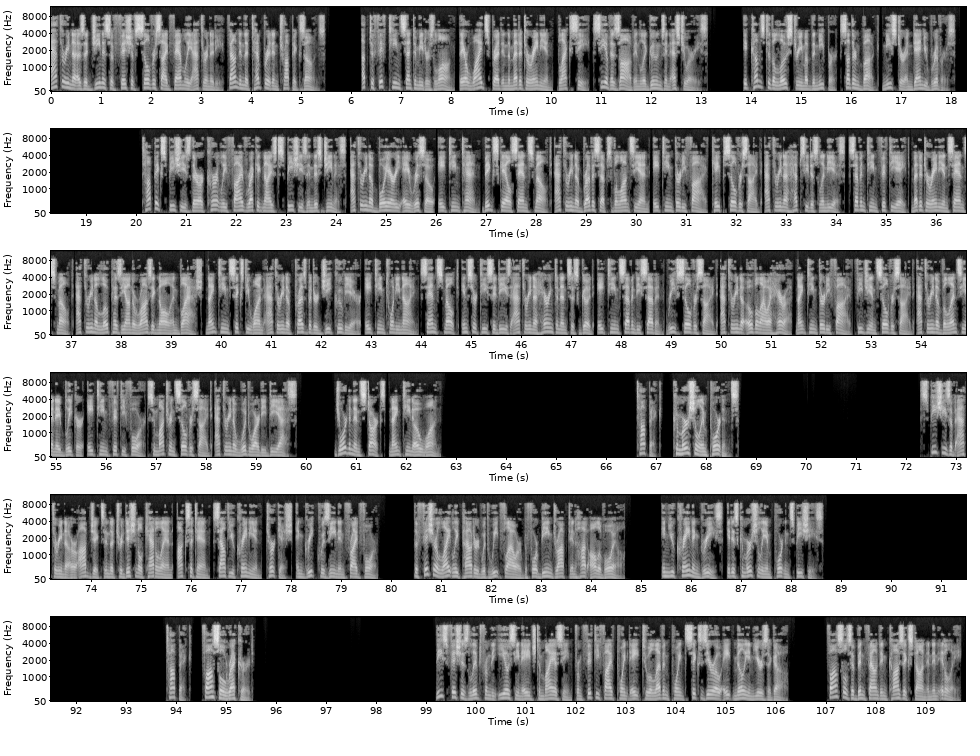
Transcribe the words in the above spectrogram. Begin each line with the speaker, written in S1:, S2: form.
S1: Atherina is a genus of fish of silverside family Atherinidae, found in the temperate and tropic zones. Up to 15 cm long, they are widespread in the Mediterranean, Black Sea, Sea of Azov in lagoons and estuaries. It comes to the low stream of the Dnieper, Southern Bug, Dniester and Danube rivers. Topic species There are currently five recognized species in this genus, Atherina boyeri a risso, 1810 big-scale sand smelt Atherina breviceps valenciennes, 1835 Cape silverside Atherina hepsetus linnaeus, 1758 Mediterranean sand smelt Atherina lopeziana rossignol and Blache, 1961 Atherina presbyter G. Cuvier, 1829 sand smelt Incertae sedis Atherina harringtonensis Goode, 1877 reef silverside Atherina ovalaua Herre, 1935 Fijian silverside Atherina valenciennei bleeker, 1854 Sumatran silverside Atherina woodwardi ds. Jordan and Starks, 1901 Commercial importance Species of Atherina are objects in the traditional Catalan, Occitan, South Ukrainian, Turkish, and Greek cuisine in fried form. The fish are lightly powdered with wheat flour before being dropped in hot olive oil. In Ukraine and Greece, it is commercially important species. Fossil record These fishes lived from the Eocene age to Miocene from 55.8 to 11.608 million years ago. Fossils have been found in Kazakhstan and in Italy.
